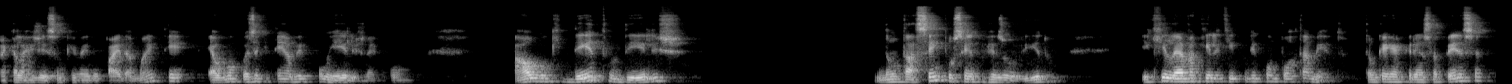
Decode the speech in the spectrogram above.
aquela rejeição que vem do pai e da mãe tem, é alguma coisa que tem a ver com eles, né? Com algo que dentro deles não está 100% resolvido e que leva aquele tipo de comportamento. Então, o que, é que a criança pensa?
